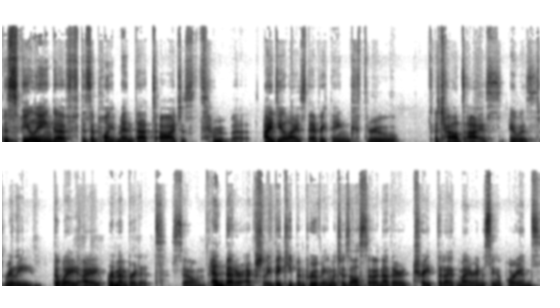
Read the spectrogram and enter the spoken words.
this feeling of disappointment that oh, I just uh, idealized everything through a child's eyes. It was really the way I remembered it. So, and better actually. They keep improving, which is also another trait that I admire in the Singaporeans.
